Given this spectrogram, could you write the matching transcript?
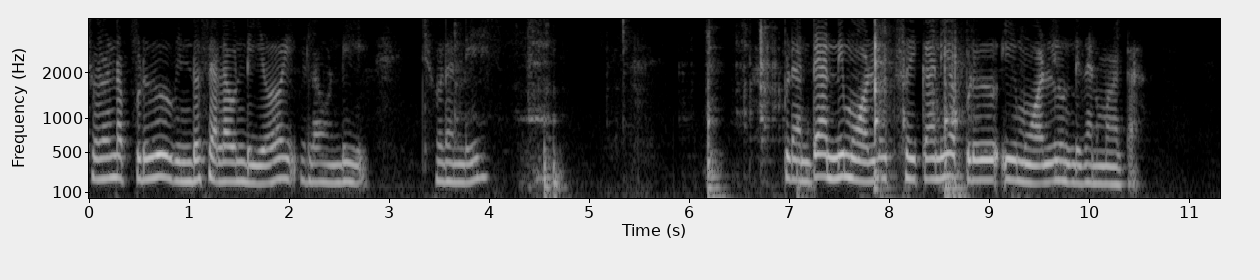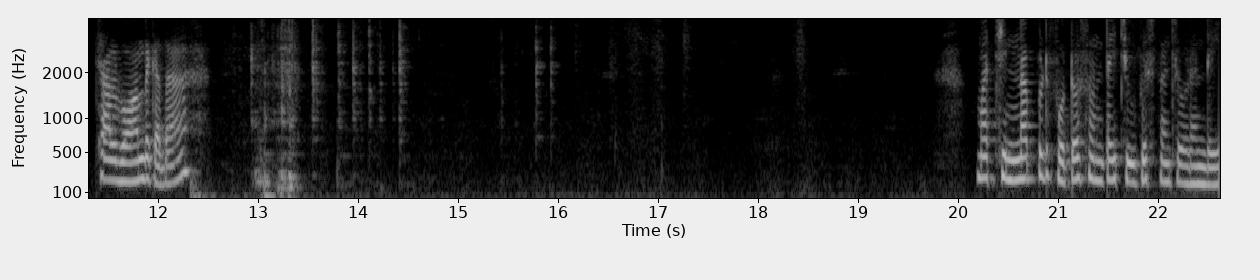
చూడండి అప్పుడు విండోస్ ఎలా ఉండియో ఇలా ఉండి. చూడండి. ఇప్పుడు అంటే అన్ని మోడల్ వచ్చాయి కానీ అప్పుడు ఈ మోడల్ ఉండేదన్నమాట. చాలా బాగుంది కదా? మా చిన్నప్పుడు ఫొటోస్ ఉంటాయి చూపిస్తాను చూడండి.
